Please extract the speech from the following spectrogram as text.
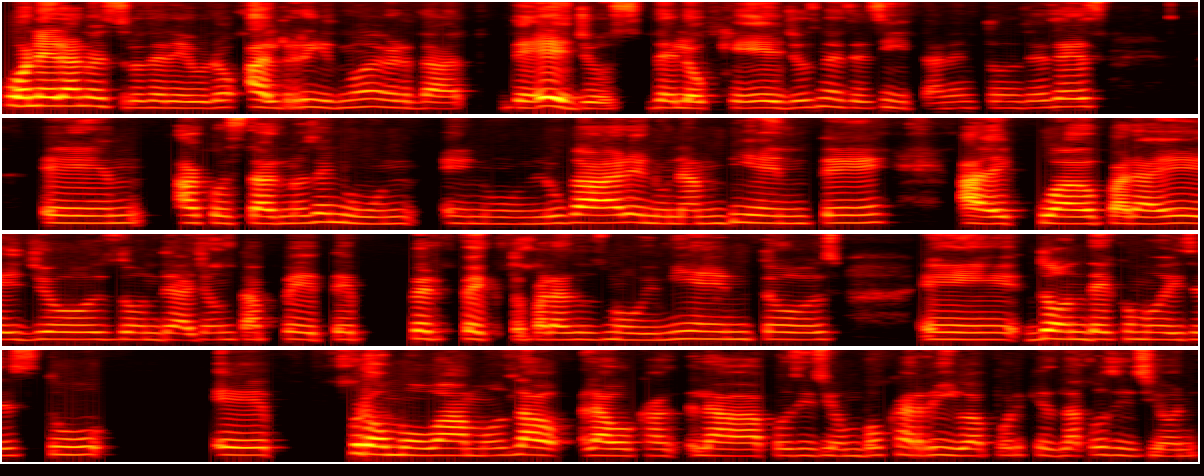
poner a nuestro cerebro al ritmo de verdad de ellos, de lo que ellos necesitan. Entonces es em, acostarnos en un, en un lugar, en un ambiente adecuado para ellos, donde haya un tapete perfecto para sus movimientos, eh, donde, como dices tú, eh, promovamos la, la posición boca arriba porque es la posición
